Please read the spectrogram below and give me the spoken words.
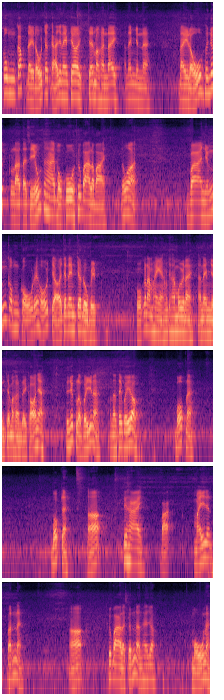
cung cấp đầy đủ tất cả cho anh em chơi. Trên màn hình đây anh em nhìn nè đầy đủ. Thứ nhất là tài xỉu thứ hai bầu cua thứ ba là bài. Đúng không ạ và những công cụ để hỗ trợ cho anh em chơi đồ bịp của cái năm 2020 này. Anh em nhìn trên màn hình đầy có nha. Thứ nhất là ví nè. Anh em thấy ví không? Bốp nè. Bốp nè. Đó. Thứ hai bạ, máy đánh nè. Đó. Thứ ba là kính anh thấy chưa? Mũ nè.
